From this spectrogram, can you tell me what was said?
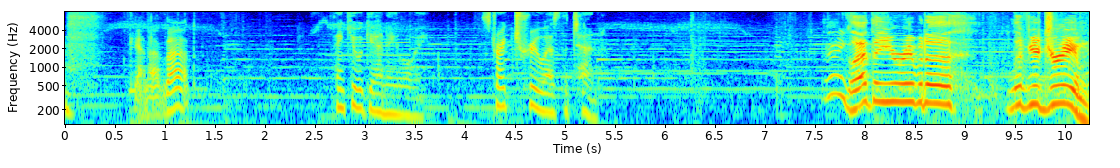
Can't have that. Thank you again, Aloy. Strike true as the Ten. I'm glad that you were able to live your dream.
